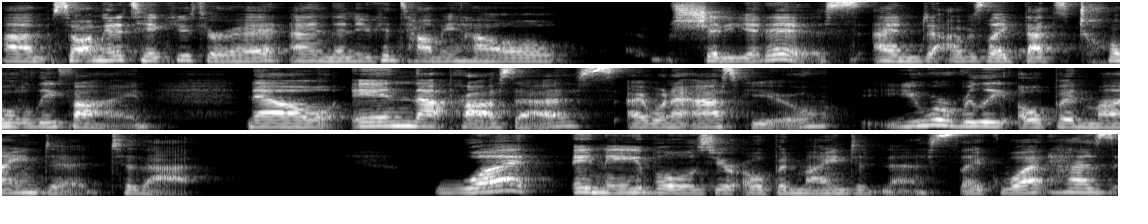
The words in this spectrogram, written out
Um, so I'm going to take you through it and then you can tell me how shitty it is. And I was like, That's totally fine. Now, in that process, I want to ask you, you were really open minded to that what enables your open-mindedness like what has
